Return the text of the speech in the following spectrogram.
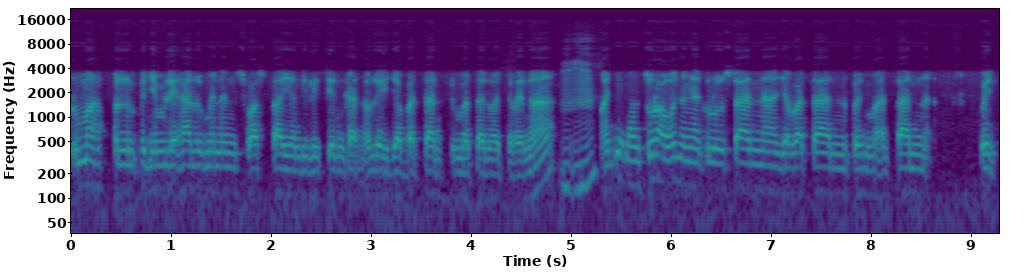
rumah pen- penyembelihan ruminan swasta yang dilesenkan oleh Jabatan Perkhidmatan Veterina, Mm-mm. masjid dan surau dengan kelulusan uh, Jabatan Perkhidmatan vet,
